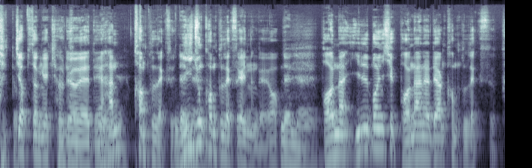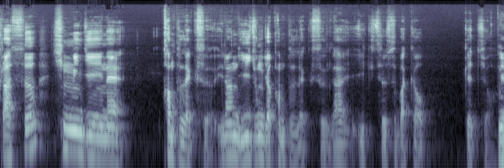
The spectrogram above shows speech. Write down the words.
직접성의 결여에 대한 네, 네. 컴플렉스 네, 네. 이중 컴플렉스가 있는 거예요. 네네. 번안 일본식 번안에 대한 컴플렉스 플러스 식민지인의 컴플렉스 이런 이중적 컴플렉스가 있을 수밖에 없겠죠. 네.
